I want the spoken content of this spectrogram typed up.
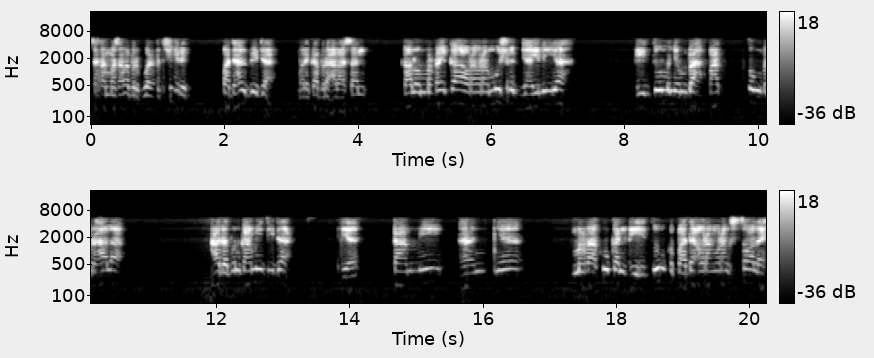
Sama-sama berbuat syirik. Padahal beda. Mereka beralasan kalau mereka orang-orang musyrik jahiliyah itu menyembah patung berhala. Adapun kami tidak, ya, kami hanya melakukan itu kepada orang-orang soleh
